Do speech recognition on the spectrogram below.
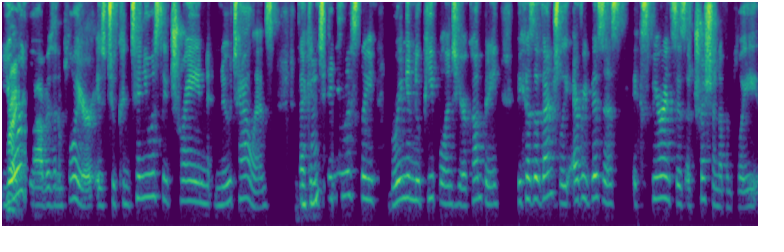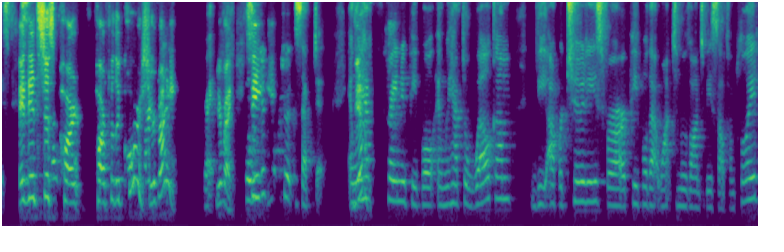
Your job as an employer is to continuously train new talents that Mhm. continuously bring in new people into your company because eventually every business experiences attrition of employees. and it's just part part for the course you're right Right. you're right So we see just have to accept it. And Yeah. we have to train new people and we have to welcome the opportunities for our people that want to move on to be self-employed.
